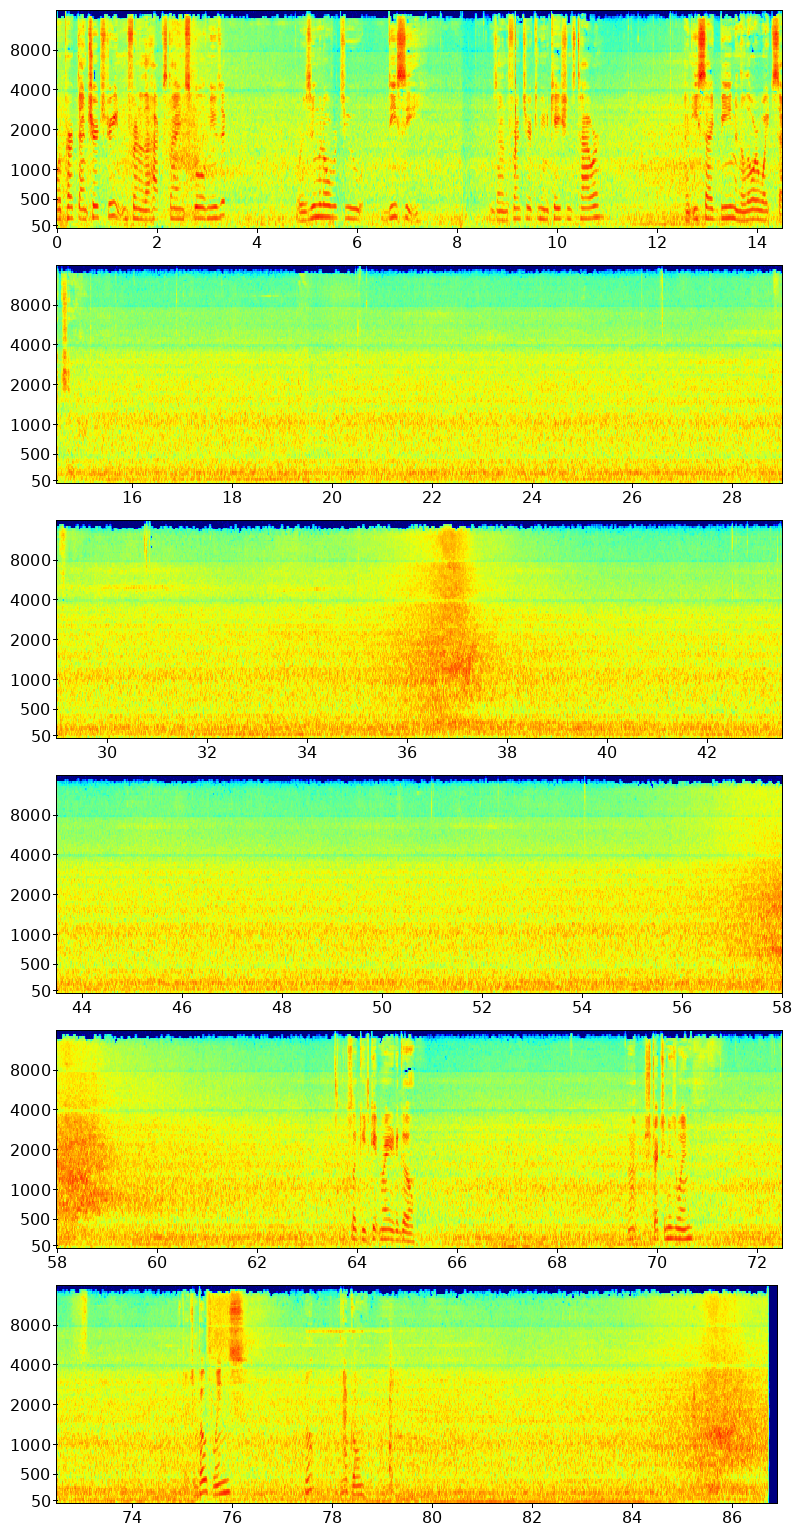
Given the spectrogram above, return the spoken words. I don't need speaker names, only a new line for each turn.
We're parked on Church Street in front of the Hochstein School of Music. We're zooming over to DC. Who's on the Frontier Communications Tower, an east side beam in the lower white section. Looks like he's getting ready to go. Oh, stretching his wing. Stretching both wings. Nope, not going.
